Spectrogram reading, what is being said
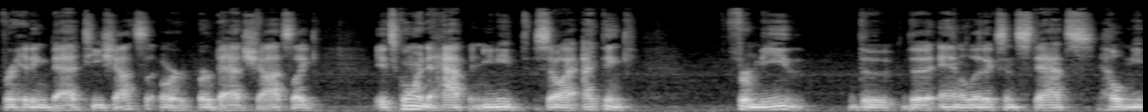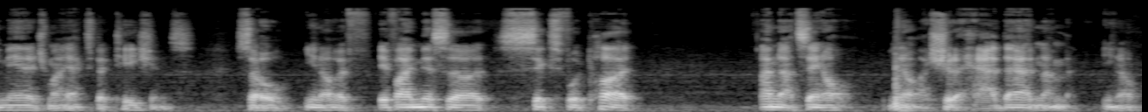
for hitting bad tee shots or, or bad shots. Like, it's going to happen. You need, so I, I think for me, the, the analytics and stats help me manage my expectations. So, you know, if, if I miss a six foot putt, I'm not saying, oh, you know, I should have had that and I'm, you know,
